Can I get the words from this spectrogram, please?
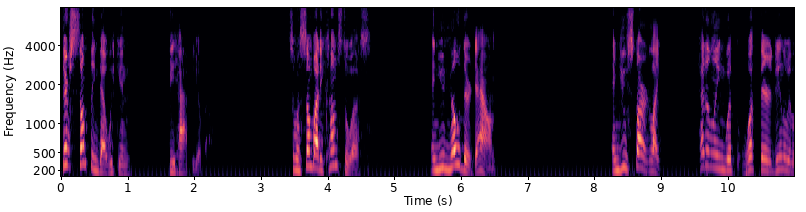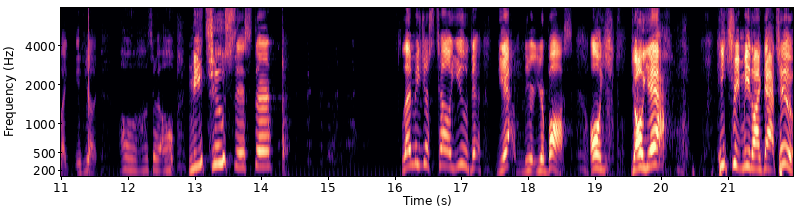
there's something that we can be happy about. So when somebody comes to us and you know they're down, and you start like peddling with what they're dealing with, like if you're like, oh, oh, me too, sister. Let me just tell you that, yeah, your, your boss. Oh, oh, yeah, he treat me like that too.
